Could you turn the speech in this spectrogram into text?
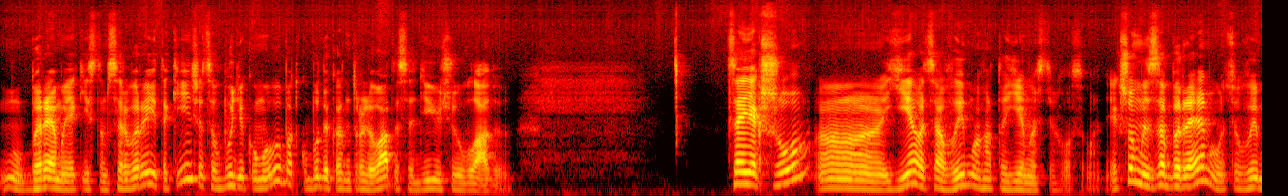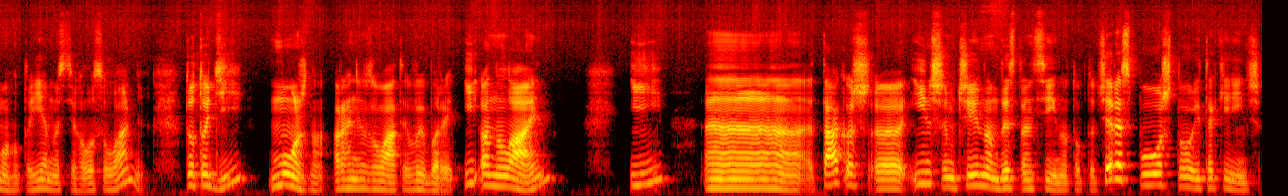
ну, беремо якісь там сервери і таке інше, це в будь-якому випадку буде контролюватися діючою владою. Це якщо е, є оця вимога таємності голосування. Якщо ми заберемо цю вимогу таємності голосування, то тоді можна організувати вибори і онлайн, і е, також е, іншим чином дистанційно, тобто через пошту і таке інше.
